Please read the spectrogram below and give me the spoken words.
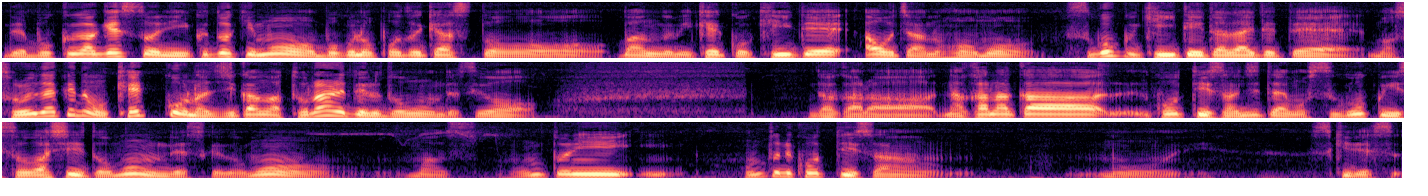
で僕がゲストに行く時も僕のポッドキャスト番組結構聞いてあおちゃんの方もすごく聞いていただいてて、まあ、それだけでも結構な時間が取られてると思うんですよ。だからなかなかコッティさん自体もすごく忙しいと思うんですけどもまあ本当に本当にコッティさんもう好きです。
